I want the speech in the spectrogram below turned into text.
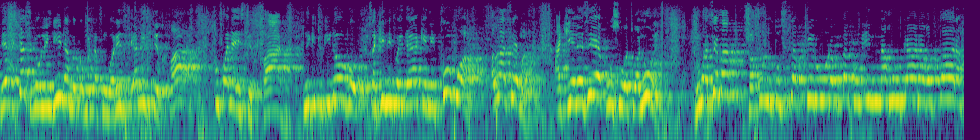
yahtasib. Ulingine ambako mnafungua riziki alistighfar. Kufanya istighfar ni kitu kidogo lakini faida yake ni kubwa. Allah sema akielezea kuhusu watu wa Nuh Nuh asema faqultu astaghfiru rabbakum innahu kana ghaffara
